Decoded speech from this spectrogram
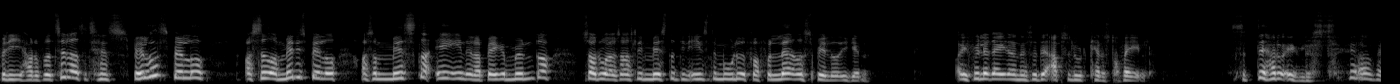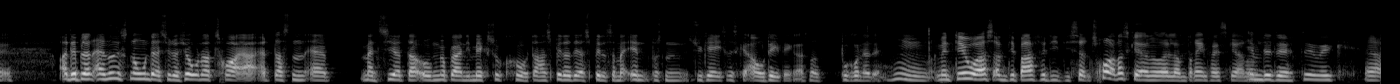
Fordi har du fået tilladelse til at spille spillet, og sidder midt i spillet, og så mister en eller begge mønter, så har du altså også lige mistet din eneste mulighed for at forlade spillet igen. Og ifølge reglerne, så er det absolut katastrofalt. Så det har du ikke lyst til. Okay. Og det er blandt andet i sådan nogle der situationer, tror jeg, at der sådan er, man siger, at der er unge og børn i Mexico, der har spillet det her spil, som er endt på sådan psykiatriske afdelinger og sådan noget, på grund af det. Hmm. Men det er jo også, om det er bare fordi, de selv tror, der sker noget, eller om der rent faktisk sker noget. Jamen det er det, det er jo ikke... Ja,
